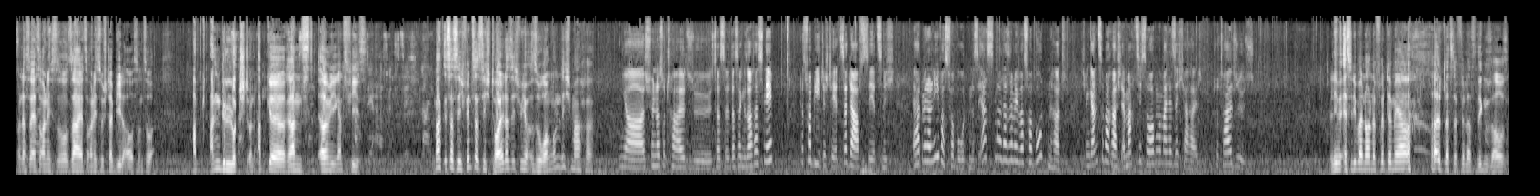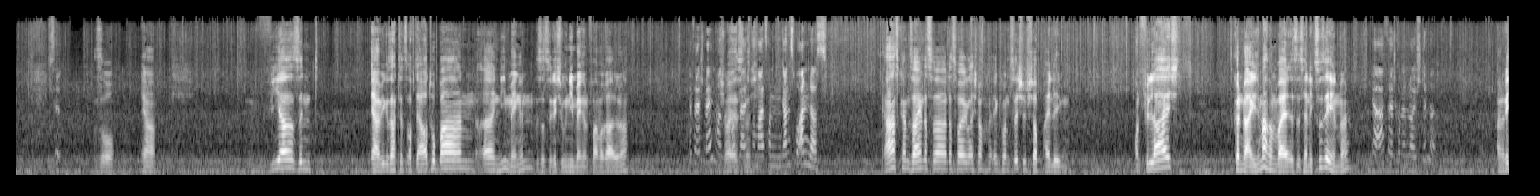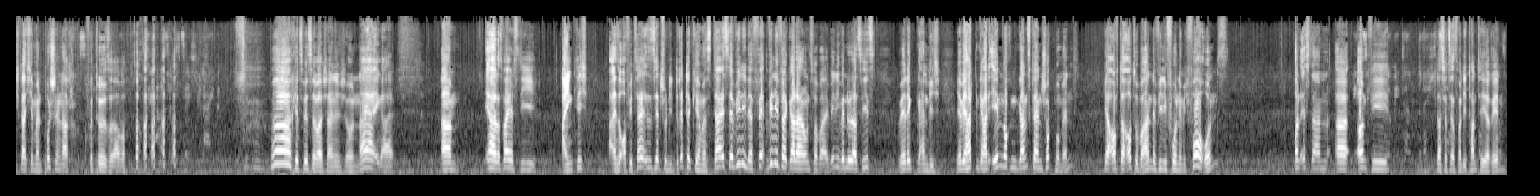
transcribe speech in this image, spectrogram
Und das sah jetzt auch nicht so, sah jetzt auch nicht so stabil aus und so ab, angelutscht und abgeranzt. Irgendwie ganz fies. Macht, ist das nicht, findest du das nicht toll, dass ich mir Sorgen um dich mache? Ja, ich finde das total süß, dass, dass er gesagt hat, nee, das verbiete ich dir jetzt, da darfst du jetzt nicht. Er hat mir noch nie was verboten. Das erste Mal, dass er mir was verboten hat. Ich bin ganz überrascht. Er macht sich Sorgen um meine Sicherheit. Total süß. Liebe, esse lieber noch eine Fritte mehr, als dass wir für das Ding sausen. So, ja. Wir sind, ja, wie gesagt, jetzt auf der Autobahn äh, Niemengen. Ist das die Richtung Niemengen fahren wir gerade, ne? Ja, vielleicht melden wir uns aber gleich nicht. nochmal von ganz woanders. Ja, es kann sein, dass wir, dass wir gleich noch irgendwo einen Zwischenstopp einlegen. Und vielleicht, das können wir eigentlich machen, weil es ist ja nichts zu sehen, ne? Ja, vielleicht kommt eine neue Stimme. Dann riecht gleich hier mein Puschel nach Fritteuse, aber... Ach, jetzt wisst ihr wahrscheinlich schon. Naja, egal. Ähm, ja, das war jetzt die... Eigentlich... Also offiziell ist es jetzt schon die dritte Kirmes. Da ist der Willi. Der fährt, Willi fährt gerade an uns vorbei. Willi, wenn du das siehst, wir denken an dich. Ja, wir hatten gerade eben noch einen ganz kleinen Schockmoment. Hier auf der Autobahn. Der Willi fuhr nämlich vor uns. Und ist dann äh, irgendwie... Ich lasse jetzt erstmal die Tante hier reden.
